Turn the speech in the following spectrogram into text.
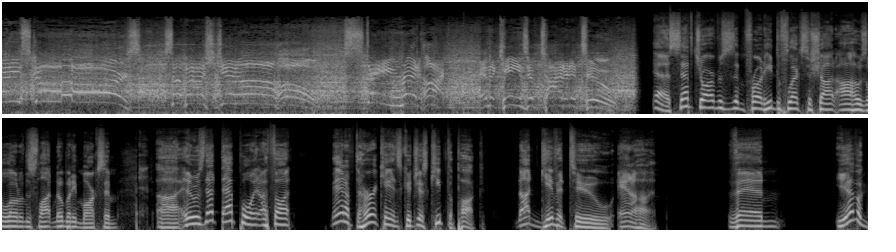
and he scores! Sebastian Aho staying red Yeah, Seth Jarvis is in front. He deflects the shot. Aho's alone in the slot. Nobody marks him. Uh, and it was at that point I thought, man, if the Hurricanes could just keep the puck, not give it to Anaheim, then you have a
